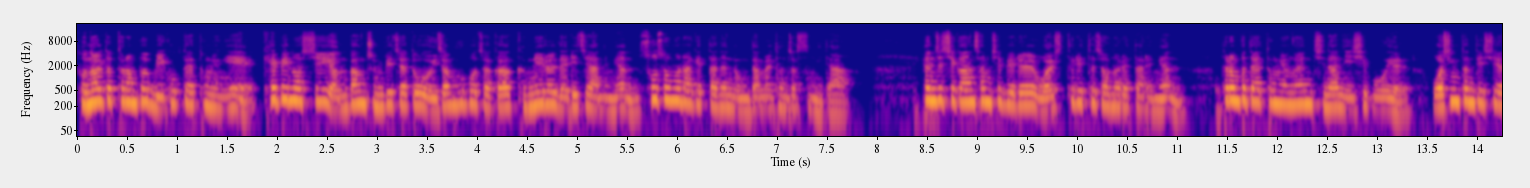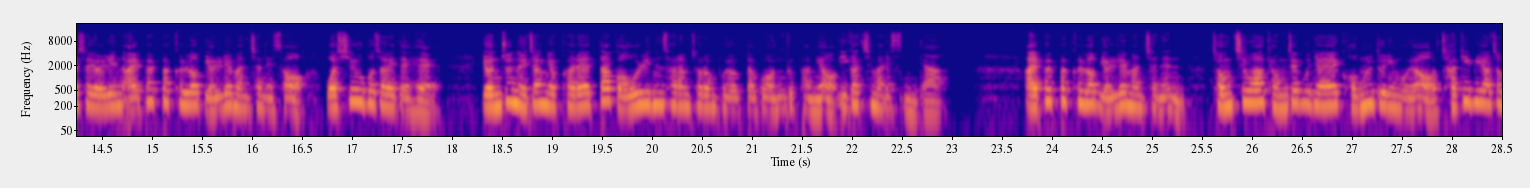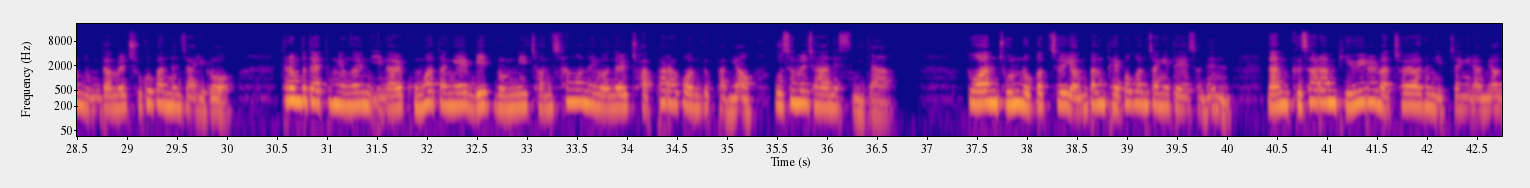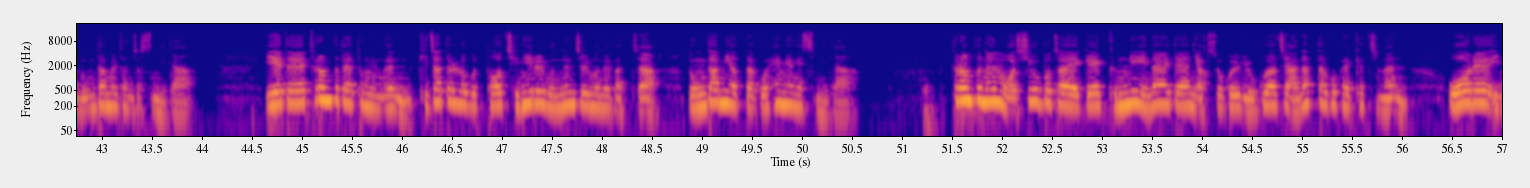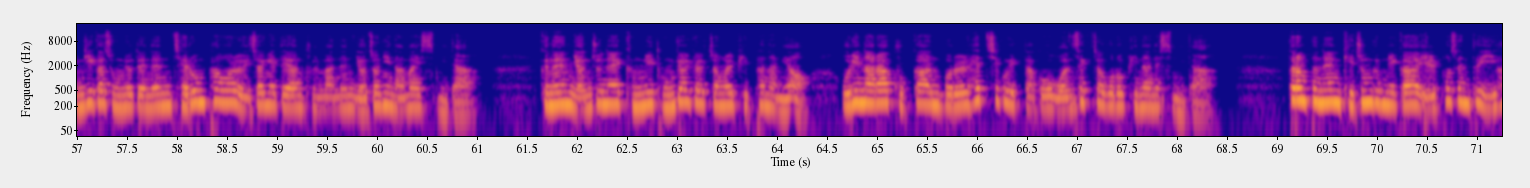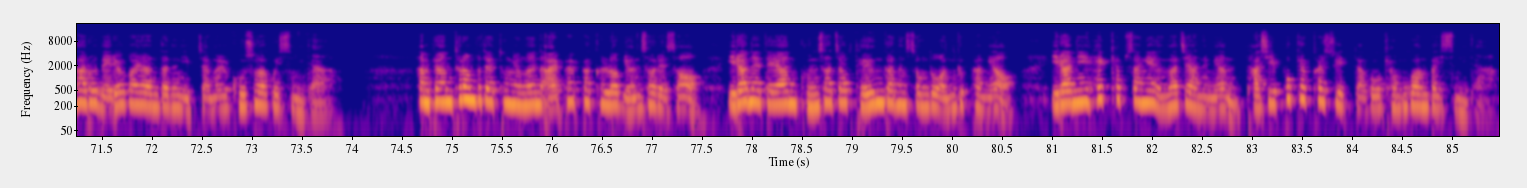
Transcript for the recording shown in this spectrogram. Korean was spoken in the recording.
도널드 트럼프 미국 대통령이 케빈 호시 연방준비제도 의장 후보자가 금리를 내리지 않으면 소송을 하겠다는 농담을 던졌습니다. 현지 시간 31일 월스트리트 저널에 따르면 트럼프 대통령은 지난 25일 워싱턴 DC에서 열린 알팔파 클럽 연례 만찬에서 워시 후보자에 대해 연준 의장 역할에 딱 어울리는 사람처럼 보였다고 언급하며 이같이 말했습니다. 알팔파 클럽 연례 만찬은 정치와 경제 분야의 거물들이 모여 자기 비하적 농담을 주고받는 자리로 트럼프 대통령은 이날 공화당의 밋 롬니 전 상원 의원을 좌파라고 언급하며 웃음을 자아냈습니다. 또한 존 로버츠 연방 대법원장에 대해서는 난 그 사람 비위를 맞춰야 하는 입장이라며 농담을 던졌습니다. 이에 대해 트럼프 대통령은 기자들로부터 진위를 묻는 질문을 받자 농담이었다고 해명했습니다. 트럼프는 워시 후보자에게 금리 인하에 대한 약속을 요구하지 않았다고 밝혔지만 5월에 임기가 종료되는 제롬 파월 의장에 대한 불만은 여전히 남아 있습니다. 그는 연준의 금리 동결 결정을 비판하며 우리나라 국가 안보를 해치고 있다고 원색적으로 비난했습니다. 트럼프는 기준금리가 1% 이하로 내려가야 한다는 입장을 고수하고 있습니다. 한편 트럼프 대통령은 알팔파 클럽 연설에서 이란에 대한 군사적 대응 가능성도 언급하며 이란이 핵 협상에 응하지 않으면 다시 폭격할 수 있다고 경고한 바 있습니다.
